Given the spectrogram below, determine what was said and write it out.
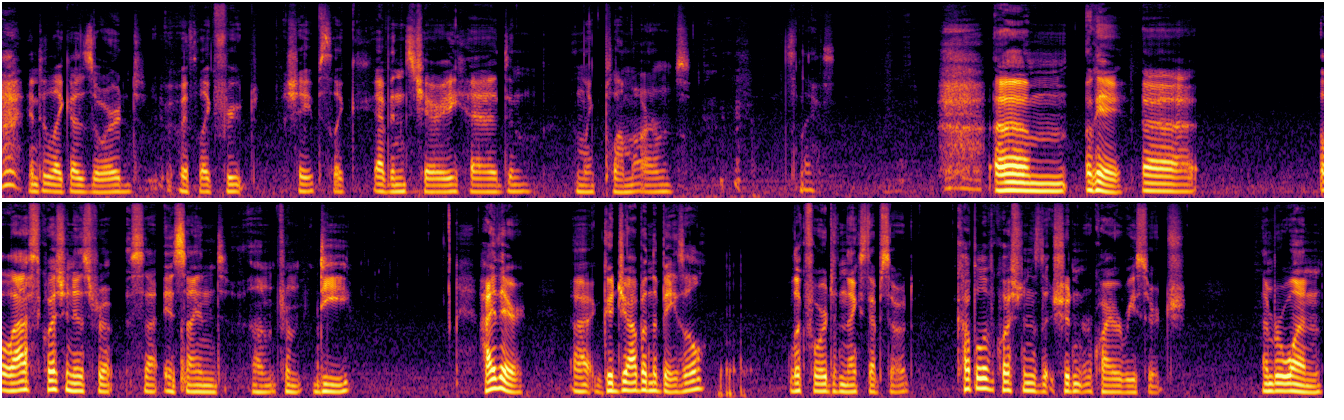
Into like a Zord with like fruit shapes, like Evan's cherry head and, and like plum arms. It's nice. Um. Okay. Uh. Last question is from is signed um, from D. Hi there. Uh, good job on the basil. Look forward to the next episode. Couple of questions that shouldn't require research. Number one,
